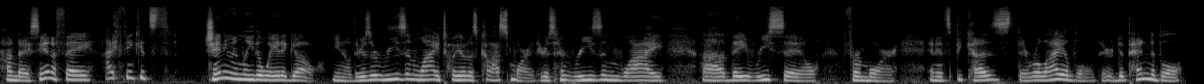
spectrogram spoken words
Hyundai Santa Fe, I think it's genuinely the way to go. You know, there's a reason why Toyotas cost more. There's a reason why uh, they resale for more, and it's because they're reliable, they're dependable.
